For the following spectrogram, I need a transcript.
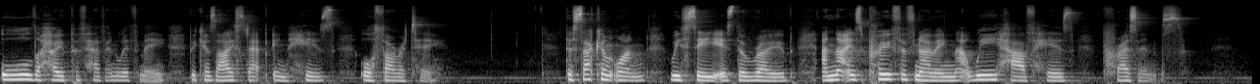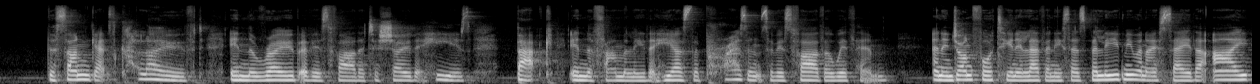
all the hope of heaven with me because I step in His authority. The second one we see is the robe, and that is proof of knowing that we have his presence. The son gets clothed in the robe of his father to show that he is back in the family, that he has the presence of his father with him. And in John 14 11, he says, Believe me when I say that I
